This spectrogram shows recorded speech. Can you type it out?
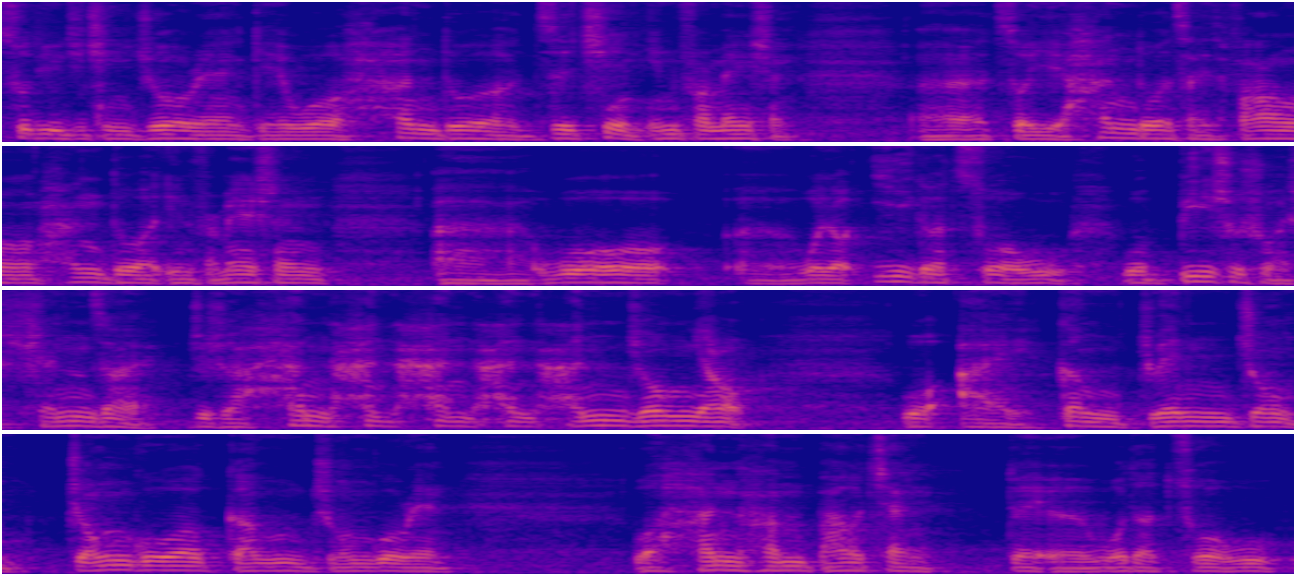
速度与激情九人给我很多资讯 information，呃，所以很多采访，很多 information，呃，我呃，我有一个错误，我必须说，现在就是很很很很很重要，我爱更尊重中国，更中国人，我很很抱歉对呃我的错误，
